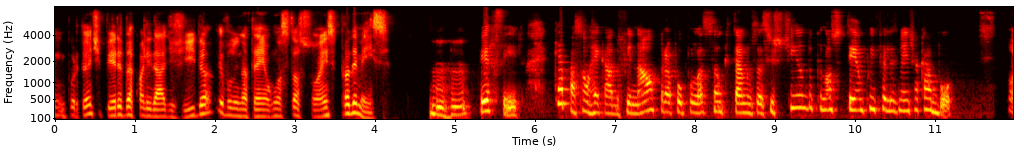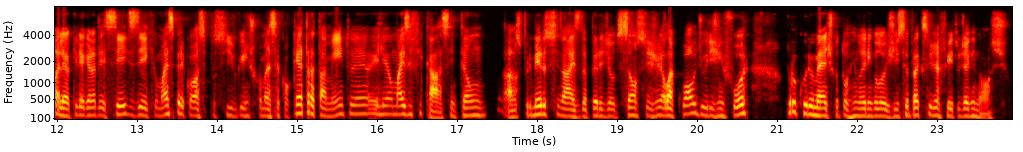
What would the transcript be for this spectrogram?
importante perda da qualidade de vida, evoluindo até em algumas situações para demência. Uhum, perfeito. Quer passar um recado final para a população que está nos assistindo, que nosso tempo, infelizmente, acabou? Olha, eu queria agradecer e dizer que o mais precoce possível que a gente comece qualquer tratamento, é, ele é o mais eficaz. Então, os primeiros sinais da perda de audição, seja ela qual de origem for, procure o médico otorrinolaringologista para que seja feito o diagnóstico.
